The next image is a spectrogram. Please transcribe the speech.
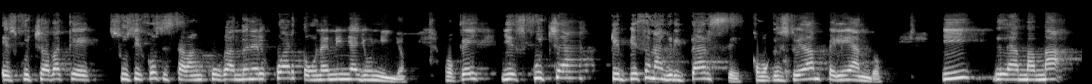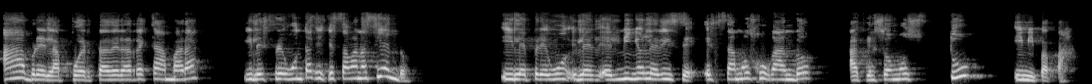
escuchaba que sus hijos estaban jugando en el cuarto, una niña y un niño, ¿ok? Y escucha que empiezan a gritarse, como que estuvieran peleando. Y la mamá abre la puerta de la recámara y les pregunta qué estaban haciendo. Y le el niño le dice, estamos jugando a que somos tú y mi papá.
